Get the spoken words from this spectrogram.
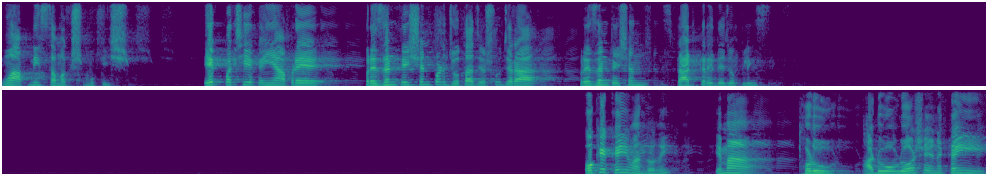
હું આપની સમક્ષ મૂકીશ. એક પછી એક અહીંયા આપણે પ્રેઝન્ટેશન પણ જોતા જશો. જરા પ્રેઝન્ટેશન સ્ટાર્ટ કરી દેજો પ્લીઝ ઓકે કંઈ વાંધો નહીં. એમાં થોડું આડું અવડું હશે અને કંઈ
